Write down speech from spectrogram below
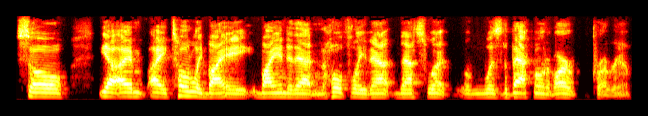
So yeah, I'm I totally buy buy into that, and hopefully that that's what was the backbone of our program.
